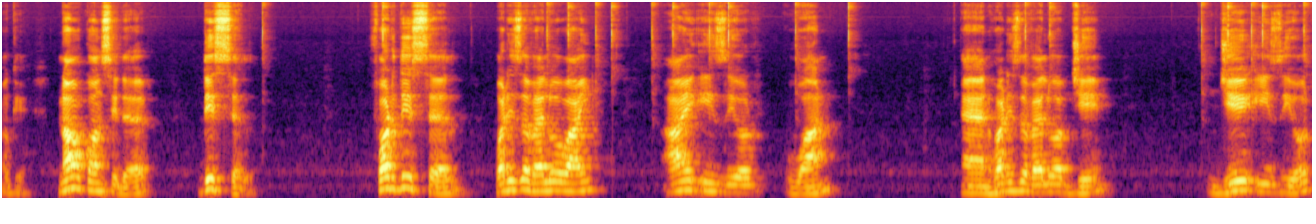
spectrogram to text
Okay now consider this cell. For this cell what is the value of i? I is your 1 and what is the value of j? J is your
